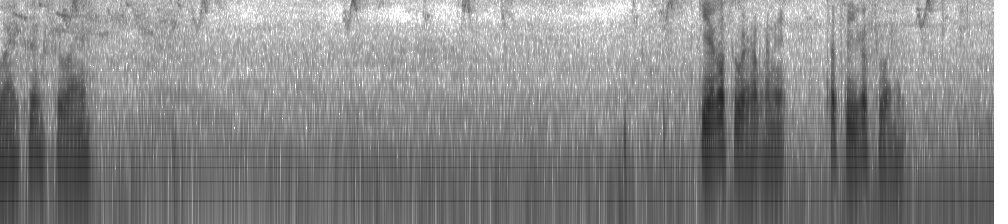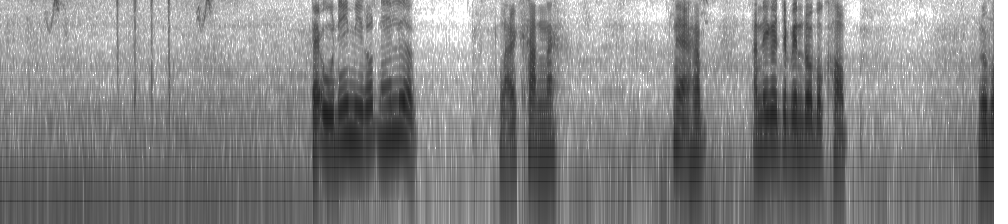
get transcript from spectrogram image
วย เครื่องสวย กียร์ก็สวยครับคันนี้ชัดสีก็สวยครับ แต่อูนี้มีรถให้เลือกหลายคันนะ เนี่ยครับ อันนี้ก็จะเป็นโรบคอปโรบ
